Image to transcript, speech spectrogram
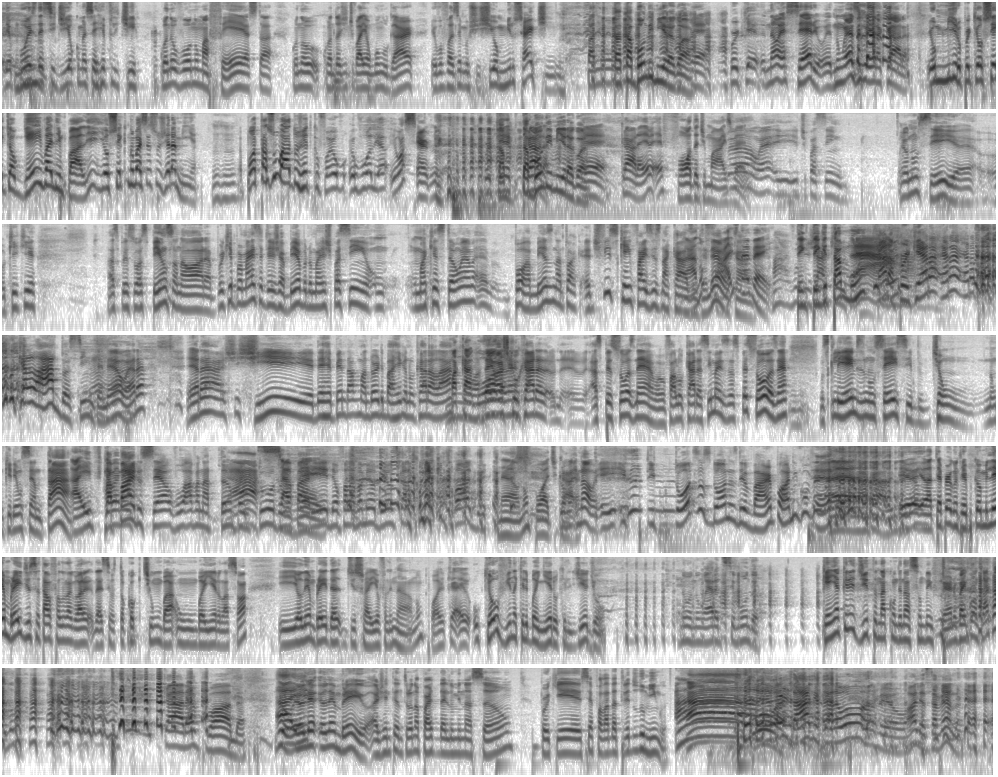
Depois desse dia eu comecei a refletir. Quando eu vou numa festa, quando, quando a gente vai em algum lugar, eu vou fazer meu xixi, eu miro certinho. Não, Tá, tá bom de mira agora. é, porque. Não, é sério, é- não é zoeira, cara. Eu miro, porque eu sei que alguém vai limpar ali e eu sei que não vai ser sujeira minha. Pode estar zoado do jeito que for, eu, vou- eu vou ali, eu acerto. Porque, Tá, tá cara, bom de mira agora. É, cara, é, é foda demais, velho. Não, é, e, e, tipo assim, eu não sei é, o que que as pessoas pensam na hora. Porque por mais que você esteja bêbado, mas, tipo assim, um- uma questão é, é, Porra, mesmo na tua casa. É difícil quem faz isso na casa, Ah, não entendeu? faz, cara? né, velho? Ah, Tem- tem que tá aqui. muito- Ah, Cara, porque era, era, era pra tudo que era lado, assim, entendeu? Era. Era xixi, de repente dava uma dor de barriga no cara lá. Uma cagona, Daí eu acho né? que o cara, as pessoas, né? Eu falo o cara assim, mas as pessoas, né? Os clientes, não sei se tinham, não queriam sentar. Aí ficava Rapaz meio- do céu, voava na tampa Nossa, e tudo, na velho. parede. Eu falava, meu Deus, cara, como é que pode? Não, não pode, é- cara. Não, e, e- e todos os donos de bar podem confirmar É, isso, cara. Eu, eu até perguntei, porque eu me lembrei disso, você tava falando agora, né, você tocou que tinha um, ba- um banheiro lá só, e eu lembrei da- disso aí, eu falei, não, não pode. é, O que eu vi naquele banheiro aquele dia, John, Não, não era desse mundo. Quem acredita na condenação do inferno vai encontrar aquilo lá. Cara, é foda. Aí- eu, le- eu lembrei, a gente entrou na parte da iluminação porque você ia falar da trilha do domingo. Ah, É verdade, cara. Ô, meu. Olha, você tá vendo?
